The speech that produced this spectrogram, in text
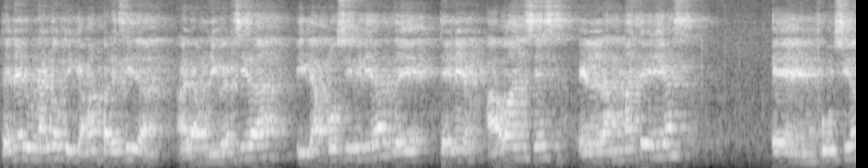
tener una lógica más parecida a la universidad y la posibilidad de tener avances en las materias en función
